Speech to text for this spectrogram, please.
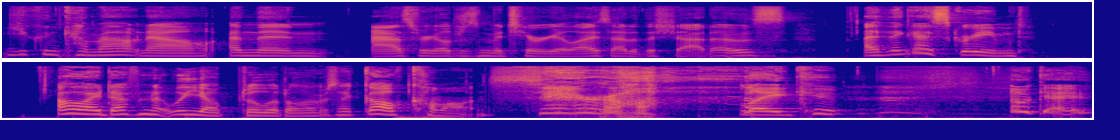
"You can come out now," and then Azriel just materialized out of the shadows, I think I screamed. oh i definitely yelped a little i was like oh come on Sarah, like, okay.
